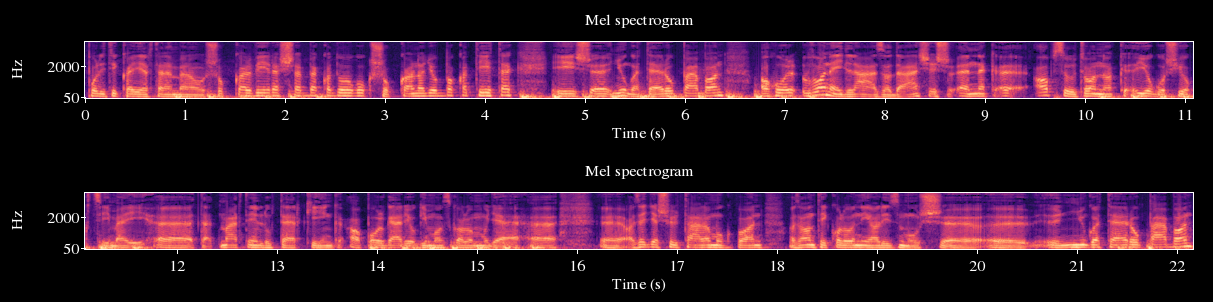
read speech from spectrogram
politikai értelemben, ahol sokkal véresebbek a dolgok, sokkal nagyobbak a tétek, és Nyugat-Európában, ahol van egy lázadás, és ennek abszolút vannak jogos jog címei, tehát Martin Luther King, a polgárjogi mozgalom ugye az Egyesült Államokban, az antikolonializmus Nyugat-Európában,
